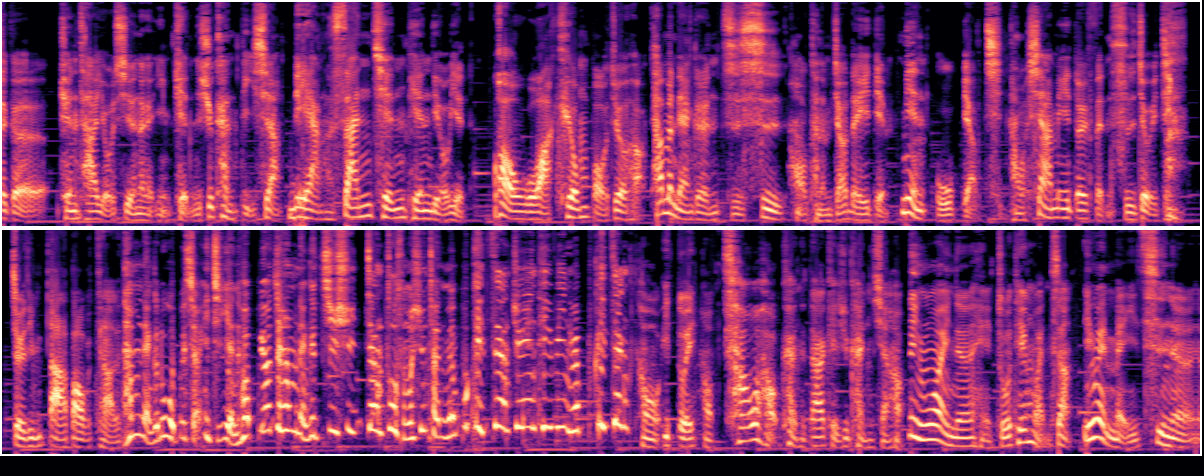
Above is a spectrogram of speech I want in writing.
这个圈叉游戏的那个影片，你去看底下两三千篇留言，哇哇 combo 就好，他们两个人只是好可能比较累一点，面无表情，然后，下面一堆粉丝就已经。就已经大爆炸了。他们两个如果不想一起演的话，不要叫他们两个继续这样做什么宣传。你们不可以这样，GMMTV，你们不可以这样。好一堆，好超好看的，大家可以去看一下。好，另外呢，嘿，昨天晚上，因为每一次呢，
